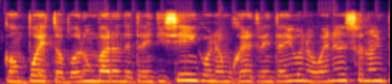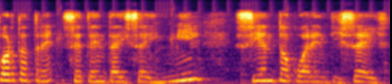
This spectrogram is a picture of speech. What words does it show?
compuesto por un varón de 35, una mujer de 31, bueno, eso no importa, 76.146.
